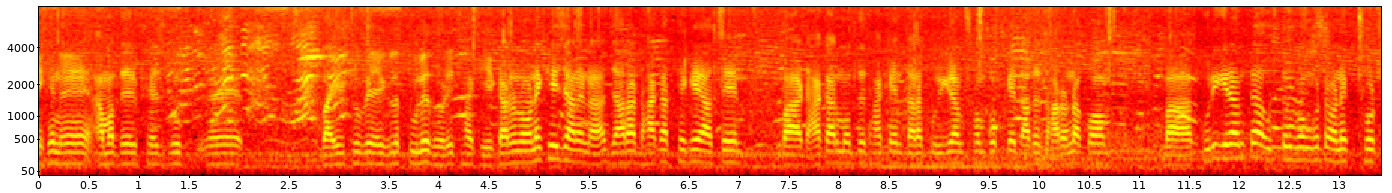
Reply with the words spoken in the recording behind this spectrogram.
এখানে আমাদের ফেসবুক বা ইউটিউবে এগুলো তুলে ধরে থাকি। কারণ অনেকেই জানে না, যারা ঢাকার থেকে আছেন বা ঢাকার মধ্যে থাকেন, তারা কুড়িগ্রাম সম্পর্কে তাদের ধারণা কম বা কুড়িগ্রামটা, উত্তরবঙ্গটা অনেক ছোট।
